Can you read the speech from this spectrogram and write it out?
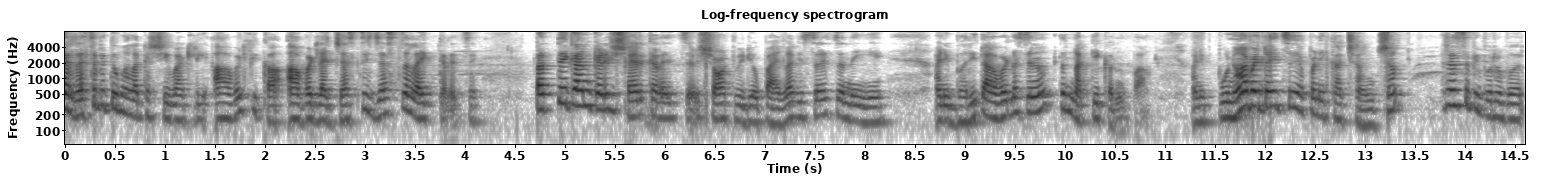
तर रेसिपी तुम्हाला कशी वाटली आवडली का? आवडला जास्तीत जास्त लाईक करायचं आहे प्रत्येकांकडे शेअर करायचं शॉर्ट व्हिडिओ पाहायला विसरायचं नाही आहे आणि भरीत आवडलं असेल ना तर नक्की करून पहा. आणि पुन्हा भेटायचं आहे आपण एका छानच्या रेसिपीबरोबर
